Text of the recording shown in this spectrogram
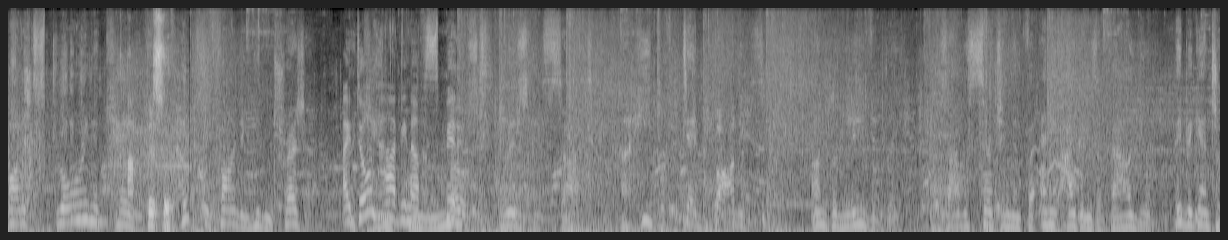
While exploring a cave, ah, This with way. hope of finding hidden treasure, I don't have enough a spirit. most grisly sight. A heap of dead bodies. Unbelievably, as I was searching them for any items of value, they began to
